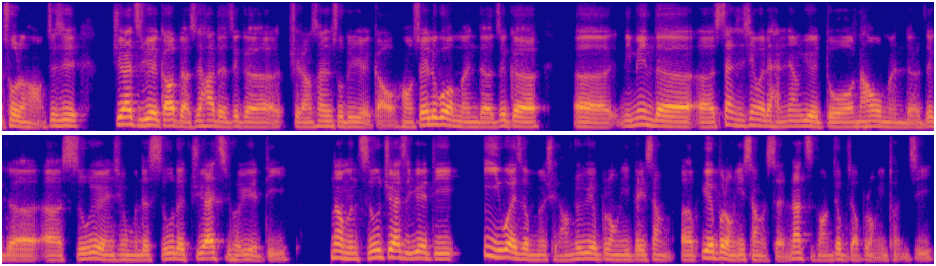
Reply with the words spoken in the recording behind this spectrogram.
错了哈，就是 GI 值越高，表示它的这个血糖上升速度越高哈。所以如果我们的这个呃里面的呃膳食纤维的含量越多，然后我们的这个呃食物越圆形，我们的食物的 GI 值会越低。那我们植物 GI 值越低。意味着我们的血糖就越不容易被上，呃，越不容易上升，那脂肪就比较不容易囤积。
